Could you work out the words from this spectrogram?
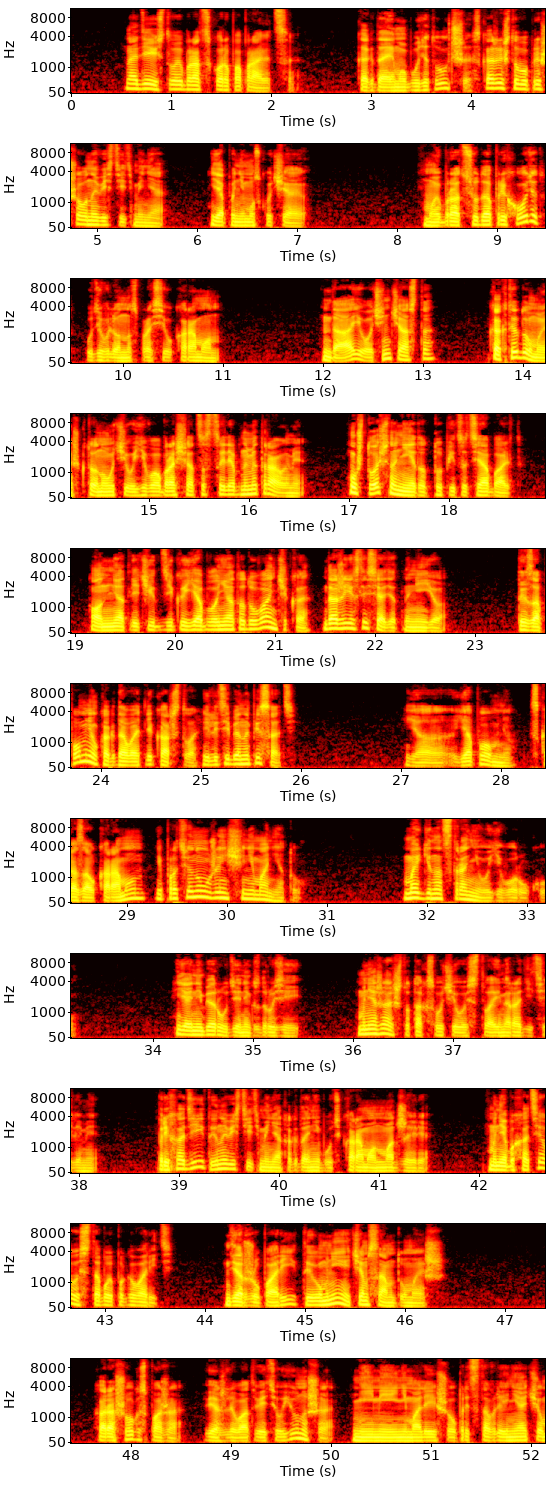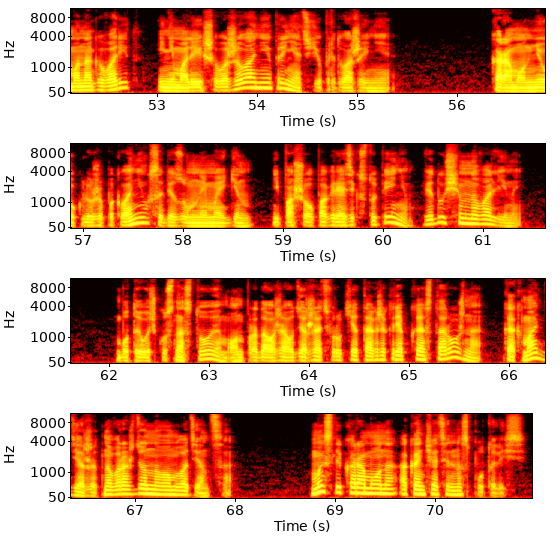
Надеюсь, твой брат скоро поправится. Когда ему будет лучше, скажи, чтобы пришел навестить меня. Я по нему скучаю». «Мой брат сюда приходит?» — удивленно спросил Карамон. «Да, и очень часто. Как ты думаешь, кто научил его обращаться с целебными травами? Уж точно не этот тупица Теобальд. Он не отличит дикой яблони от одуванчика, даже если сядет на нее. Ты запомнил, как давать лекарства, или тебе написать?» «Я... я помню», — сказал Карамон и протянул женщине монету. Мэггин отстранила его руку. «Я не беру денег с друзей. Мне жаль, что так случилось с твоими родителями. Приходи и ты навестить меня когда-нибудь, Карамон Маджери. Мне бы хотелось с тобой поговорить. Держу пари, ты умнее, чем сам думаешь». «Хорошо, госпожа», — вежливо ответил юноша, не имея ни малейшего представления, о чем она говорит, и ни малейшего желания принять ее предложение. Карамон неуклюже поклонился безумной Мэггин и пошел по грязи к ступеням, ведущим на валины. Бутылочку с настоем он продолжал держать в руке так же крепко и осторожно, как мать держит новорожденного младенца. Мысли Карамона окончательно спутались.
